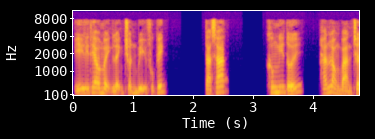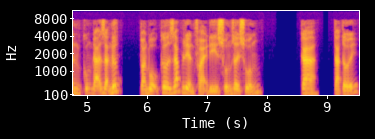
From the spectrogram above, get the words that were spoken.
ý đi theo mệnh lệnh chuẩn bị phục kích. Ta sát. Không nghĩ tới, hắn lòng bàn chân cũng đã dạn nước, toàn bộ cơ giáp liền phải đi xuống rơi xuống. Ca, ta tới.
